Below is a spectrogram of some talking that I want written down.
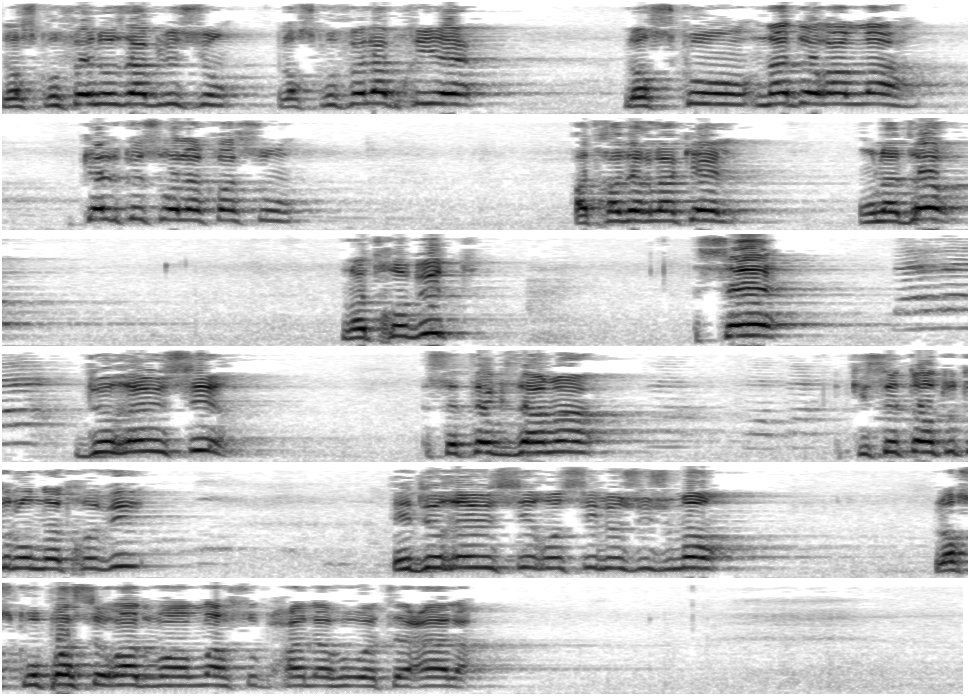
lorsqu'on fait nos ablutions, lorsqu'on fait la prière, lorsqu'on adore Allah, quelle que soit la façon à travers laquelle on l'adore, notre but, c'est de réussir cet examen qui s'étend tout au long de notre vie et de réussir aussi le jugement lorsqu'on passera devant Allah subhanahu wa ta'ala.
